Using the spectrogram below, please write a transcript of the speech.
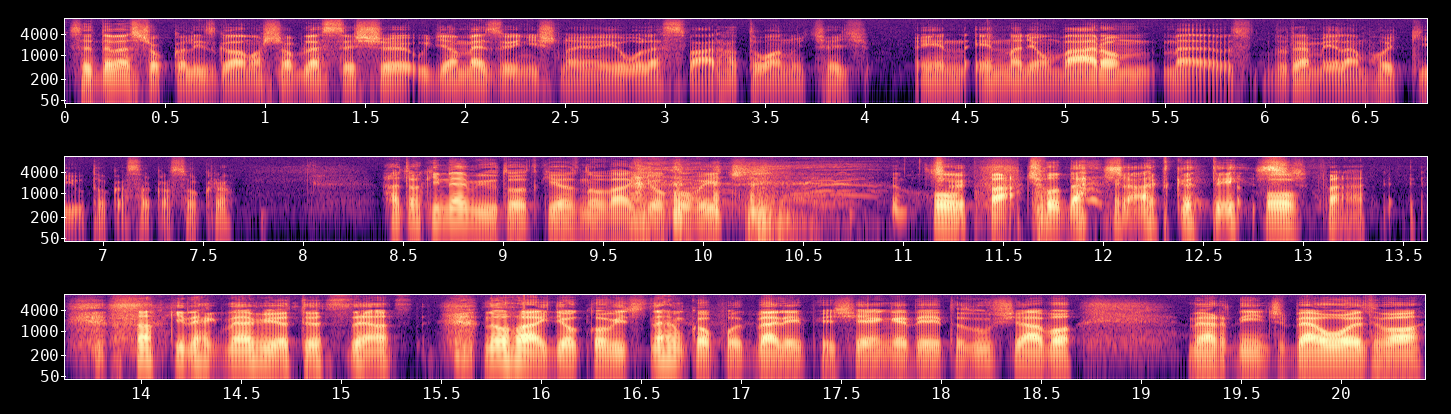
szerintem ez sokkal izgalmasabb lesz, és ugye a mezőny is nagyon jó lesz várhatóan, úgyhogy én, én nagyon várom, remélem, hogy kijutok a szakaszokra. Hát aki nem jutott ki, az Novák Djokovic. Hoppá. Csodás átkötés. Hoppá. Akinek nem jött össze, az Novák Djokovic nem kapott belépési engedélyt az USA-ba, mert nincs beoltva.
